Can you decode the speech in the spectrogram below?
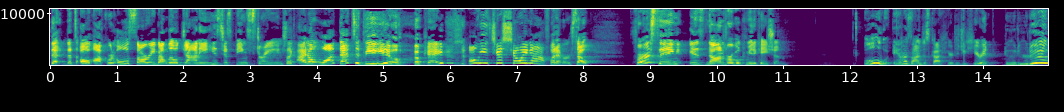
that that's all awkward. Oh, sorry about little Johnny. He's just being strange. Like I don't want that to be you, okay? Oh, he's just showing off, whatever. So, first thing is nonverbal communication. Ooh, Amazon just got here. Did you hear it? Doo doo doo.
